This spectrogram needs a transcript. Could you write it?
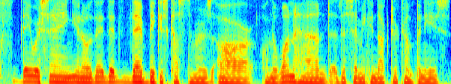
they were saying, you know, they, they, their biggest customers are, on the one hand, the semiconductor companies.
